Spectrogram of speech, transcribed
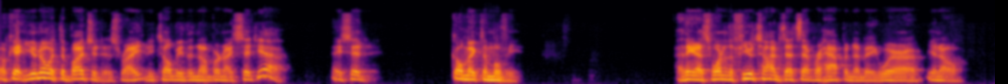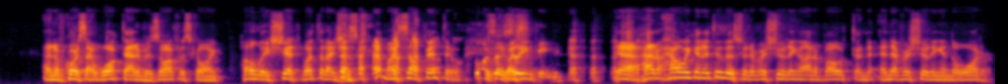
Okay, you know what the budget is, right? And he told me the number, and I said, Yeah. And he said, Go make the movie. I think that's one of the few times that's ever happened to me where, you know, and of course I walked out of his office going, Holy shit, what did I just get myself into? what was I Because- thinking? yeah, how, do, how are we going to do this? We're never shooting on a boat and, and never shooting in the water.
